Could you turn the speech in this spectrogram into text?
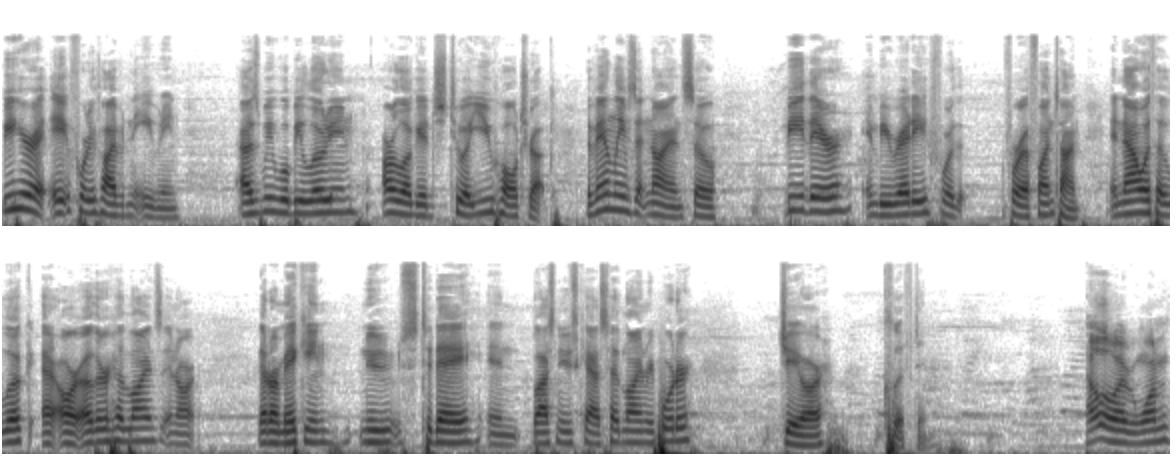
be here at 8:45 in the evening as we will be loading our luggage to a U-Haul truck. The van leaves at 9, so be there and be ready for the, for a fun time. And now with a look at our other headlines in our that are making news today in Blast Newscast headline reporter JR Clifton. Hello, everyone.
